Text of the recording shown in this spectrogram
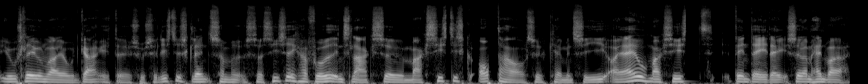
Jugoslavien var jo engang et uh, socialistisk land, som, så Zizek har fået en slags uh, marxistisk opdragelse, kan man sige, og er jo marxist den dag i dag, selvom han var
